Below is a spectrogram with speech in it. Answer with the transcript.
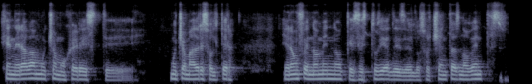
generaba mucha mujer, este, mucha madre soltera. Era un fenómeno que se estudia desde los 80s, 90s.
